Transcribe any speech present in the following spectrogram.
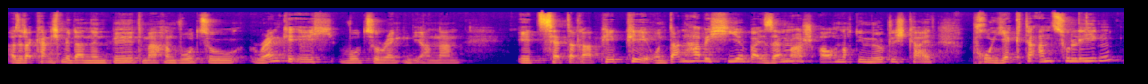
Also da kann ich mir dann ein Bild machen, wozu ranke ich, wozu ranken die anderen etc. pp. Und dann habe ich hier bei SEMrush auch noch die Möglichkeit, Projekte anzulegen,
